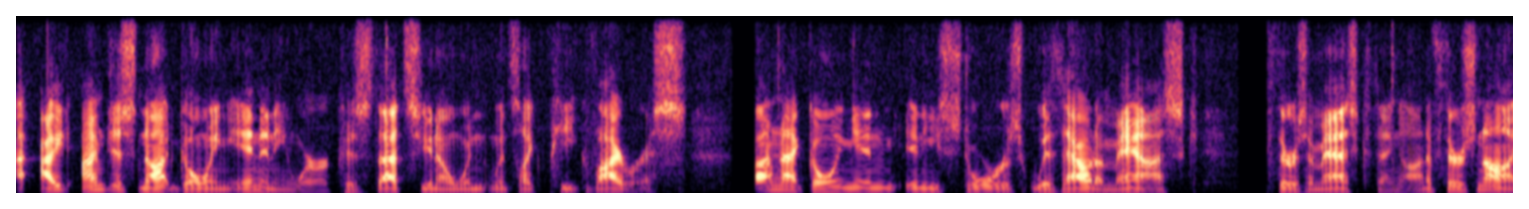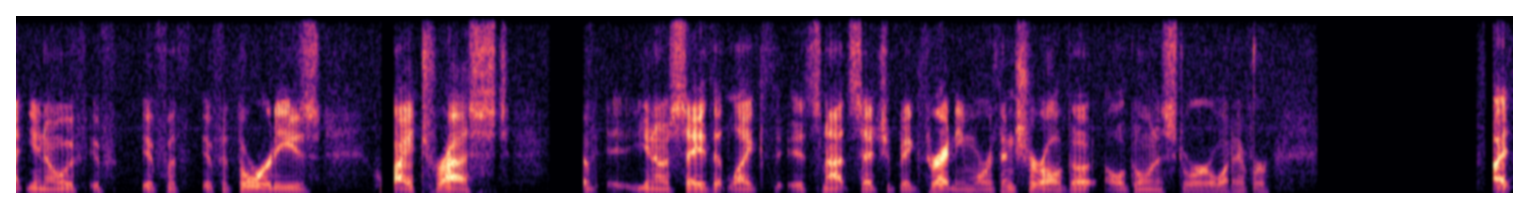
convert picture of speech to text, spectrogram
I, I am just not going in anywhere because that's you know when, when it's like peak virus. I'm not going in any stores without a mask. If there's a mask thing on, if there's not, you know, if if if if authorities who I trust, you know, say that like it's not such a big threat anymore, then sure I'll go I'll go in a store or whatever. But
